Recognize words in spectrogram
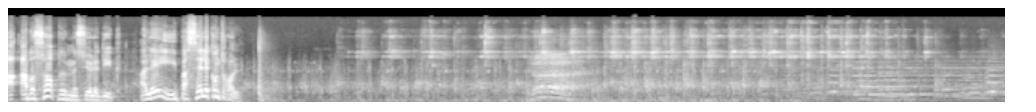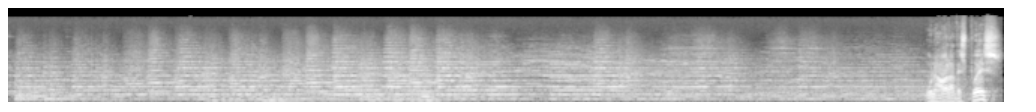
À, à vos ordres, monsieur le duc. Allez y passez le contrôle. Hora después,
